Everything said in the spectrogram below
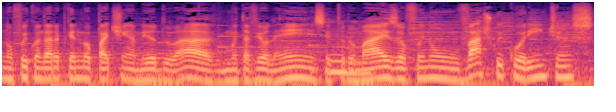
não fui quando era pequeno, meu pai tinha medo, ah, muita violência e uhum. tudo mais. Eu fui num Vasco e Corinthians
